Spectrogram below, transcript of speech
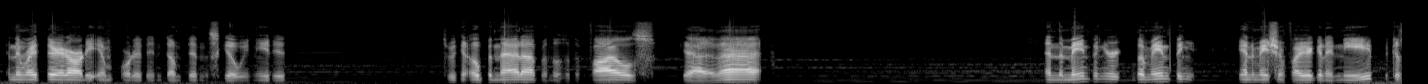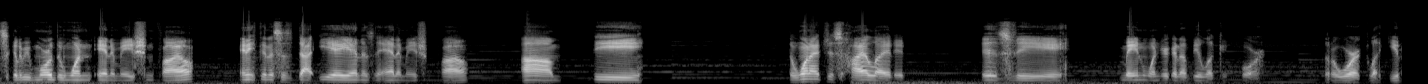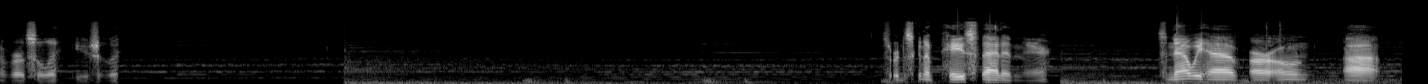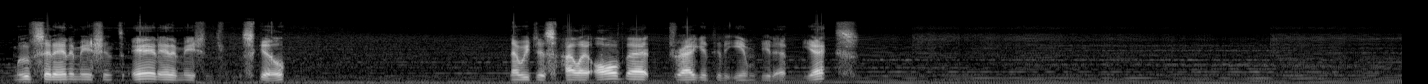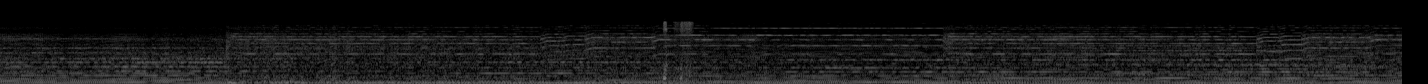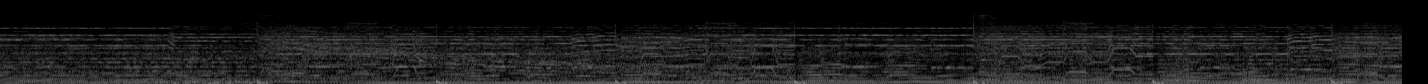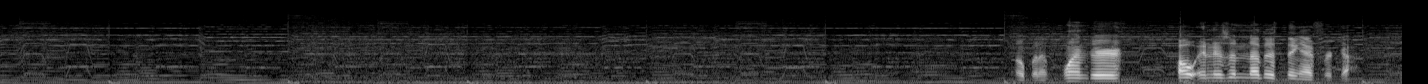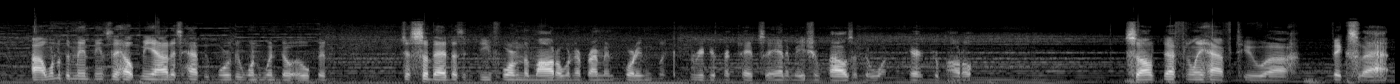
And then right there, it already imported and dumped in the skill we needed. So we can open that up, and those are the files. Get out of that. And the main thing, you're, the main thing animation file you're going to need, because it's going to be more than one animation file. Anything that says .ean is an animation file. Um, the the one I just highlighted is the main one you're going to be looking for. That'll work like universally, usually. So we're just going to paste that in there. So now we have our own uh, moveset animations and animations from the skill. Now we just highlight all of that, drag into the EMD to FBX. Open up Blender. Oh, and there's another thing I forgot. Uh, one of the main things that help me out is having more than one window open, just so that it doesn't deform the model whenever I'm importing like three different types of animation files into one character model. So I'll definitely have to uh, fix that.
